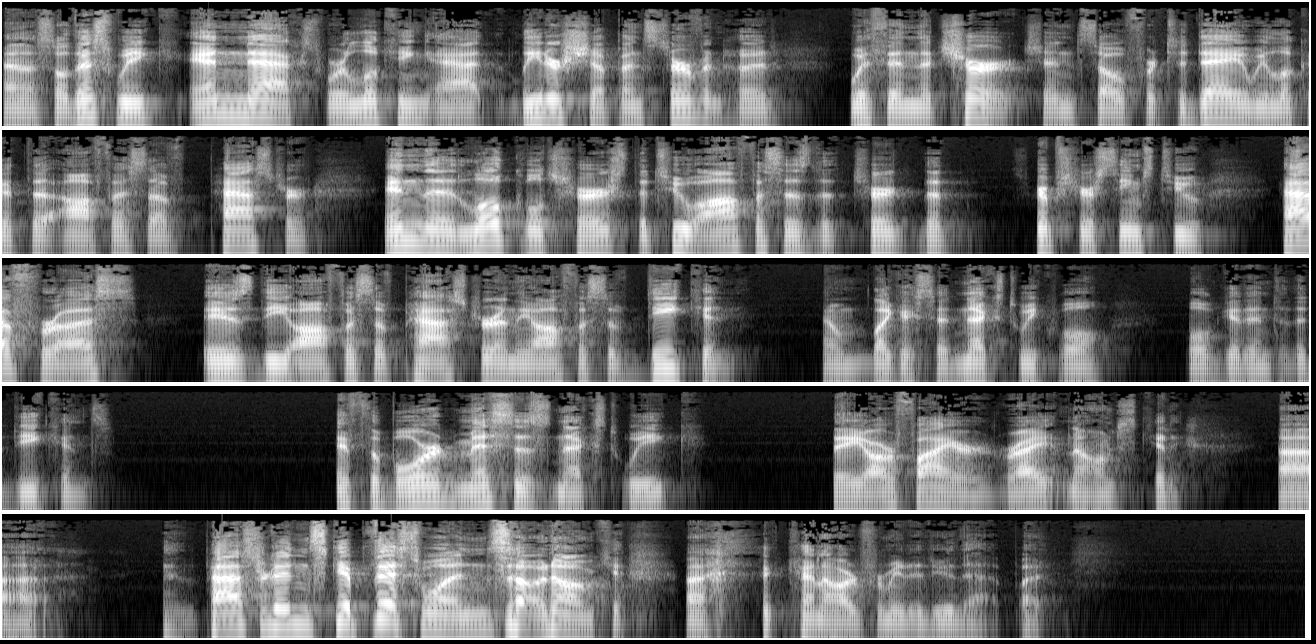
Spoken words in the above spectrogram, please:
And so this week and next, we're looking at leadership and servanthood within the church. And so for today, we look at the office of pastor. In the local church, the two offices that church, that Scripture seems to have for us is the office of pastor and the office of deacon. And like I said, next week we'll we'll get into the deacons. If the board misses next week, they are fired, right? No, I'm just kidding. Uh, the pastor didn't skip this one, so no, I'm kidding. Uh, kind of hard for me to do that, but.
